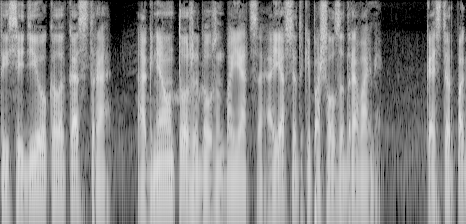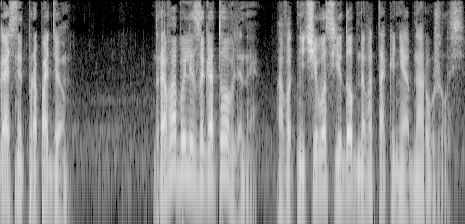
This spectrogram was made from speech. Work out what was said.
Ты сиди около костра. Огня он тоже должен бояться, а я все-таки пошел за дровами. Костер погаснет, пропадем». Дрова были заготовлены, а вот ничего съедобного так и не обнаружилось.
